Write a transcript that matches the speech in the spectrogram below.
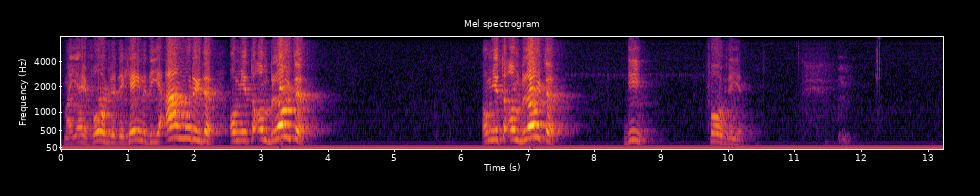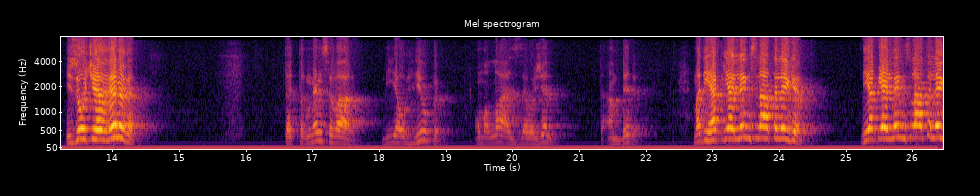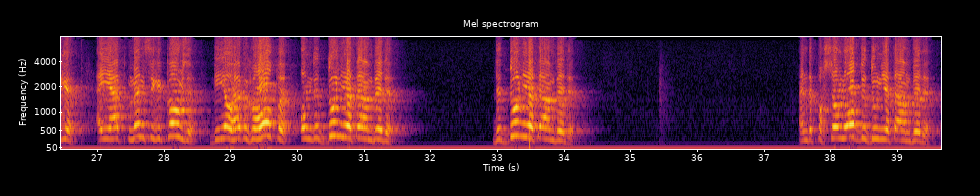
Maar jij volgde degene die je aanmoedigde om je te ontbloten. Om je te ontbloten. Die volgde je. Je zult je herinneren dat er mensen waren die jou hielpen om Allah Azza te aanbidden. Maar die heb jij links laten liggen. Die heb jij links laten liggen. En je hebt mensen gekozen die jou hebben geholpen om de dunya te aanbidden. De dunya te aanbidden. En de personen op de dunya te aanbidden.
